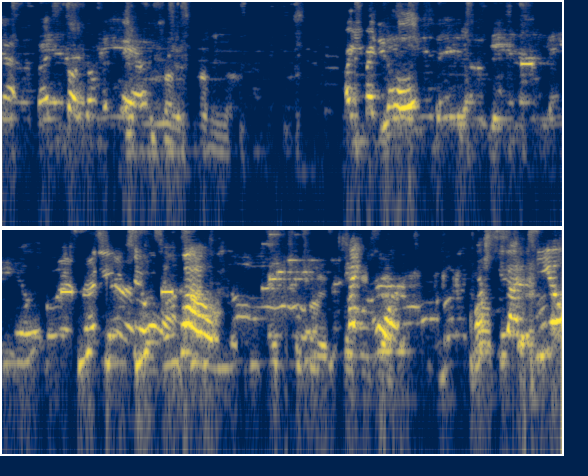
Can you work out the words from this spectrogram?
Yeah, Let's go. Don't there. Exercise coming up. Are you ready to hold? Ready? Two. Exercise Tight core. Push to that heel.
